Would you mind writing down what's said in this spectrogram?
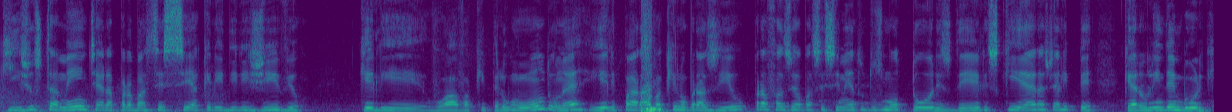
que justamente era para abastecer aquele dirigível que ele voava aqui pelo mundo, né? E ele parava aqui no Brasil para fazer o abastecimento dos motores deles, que era a GLP, que era o Lindenburg.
